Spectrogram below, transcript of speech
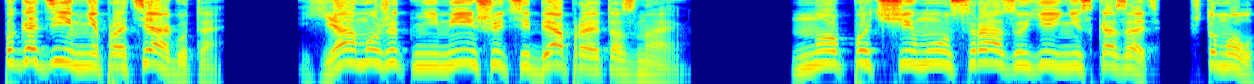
Погоди мне протягу-то! Я, может, не меньше тебя про это знаю. Но почему сразу ей не сказать, что, мол,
